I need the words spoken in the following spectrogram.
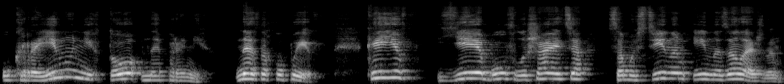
Україну ніхто не переміг, не захопив. Київ є, був, лишається самостійним і незалежним.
